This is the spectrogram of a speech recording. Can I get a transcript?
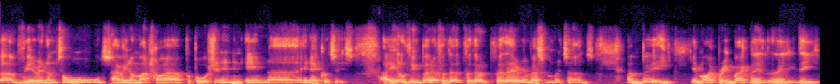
uh, veering them towards having a much higher proportion in in uh, in equities. A, it'll do better for the for the for their investment returns, and B, it might bring back the the, the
